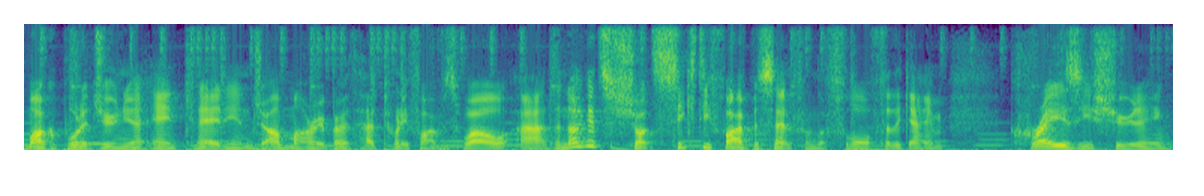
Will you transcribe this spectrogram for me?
Michael Porter Jr. and Canadian Jamal Murray both had 25 as well. Uh, the Nuggets shot 65% from the floor for the game. Crazy shooting.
